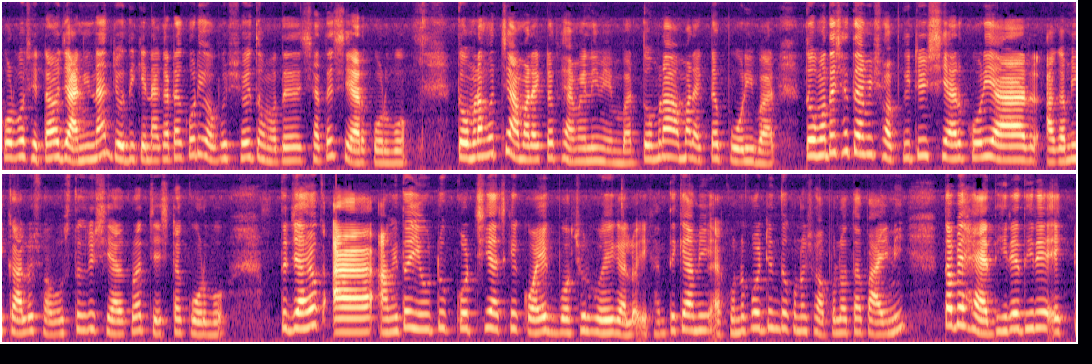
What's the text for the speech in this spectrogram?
করব সেটাও জানি না। যদি কেনাকাটা করি, অবশ্যই তোমাদের সাথে শেয়ার করব। তোমরা হচ্ছে আমার একটা ফ্যামিলি মেম্বার তোমরা আমার একটা পরিবার। তোমাদের সাথে আমি সব কিছুই শেয়ার করি আর আগামীকালও সমস্ত কিছু শেয়ার করার চেষ্টা করব। তো যাই হোক আমি তো ইউটিউব করছি, আজকে কয়েক বছর হয়ে গেল। এখান থেকে আমি এখনও পর্যন্ত কোনো সফলতা পাইনি। তবে হ্যাঁ ধীরে ধীরে একটু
